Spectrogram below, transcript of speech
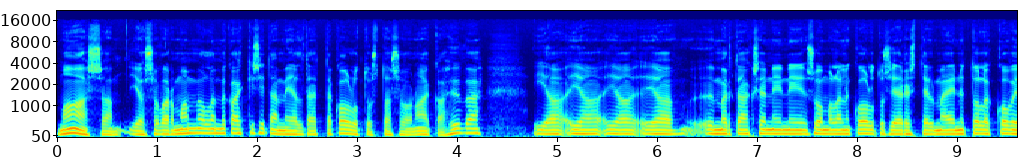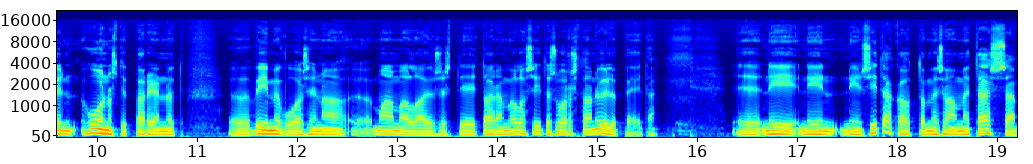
maassa, jossa varmaan me olemme kaikki sitä mieltä, että koulutustaso on aika hyvä ja, ja, ja, ja ymmärtääkseni niin suomalainen koulutusjärjestelmä ei nyt ole kovin huonosti pärjännyt viime vuosina maailmanlaajuisesti, ei taidamme olla siitä suorastaan ylpeitä. Niin, niin, niin sitä kautta me saamme tässä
